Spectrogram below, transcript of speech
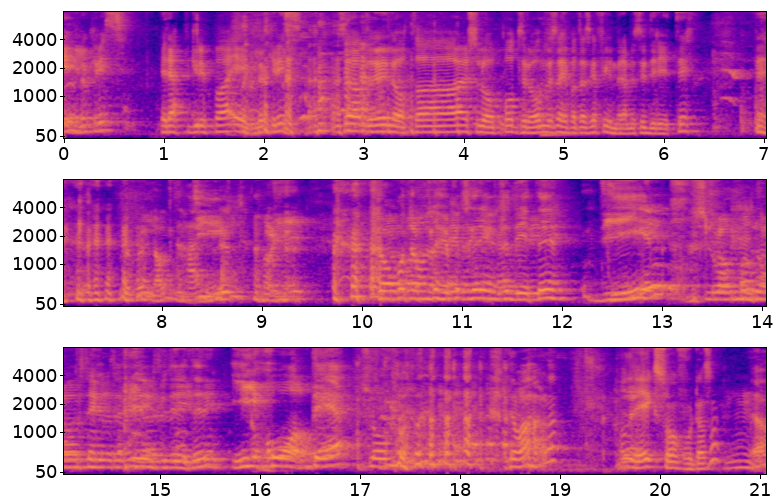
Egil og Chris. Rappgruppa Egil og Chris. Så hadde vi låta 'Slå på tråden' hvis du er hypp på at jeg skal filme deg mens du driter. Slå på tråden hvis du er hypp på at du skal ringe hvis du driter. Deal. Slå på tråden hvis du er hypp på at du skal ringe hvis du driter. I HD. Slå på Det var her, da. Og det gikk så fort, altså. Ja.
